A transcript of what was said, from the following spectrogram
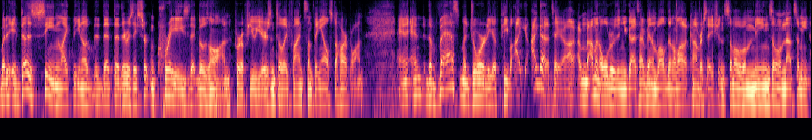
But it, does seem like you know th- that, that there is a certain craze that goes on for a few years until they find something else to harp on. And and the vast majority of people, I I got to tell you, I, I'm I'm an older than you guys. I've been involved in a lot of conversations. Some of them mean, some of them not so mean.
